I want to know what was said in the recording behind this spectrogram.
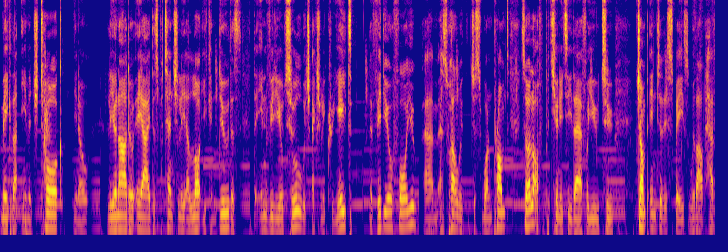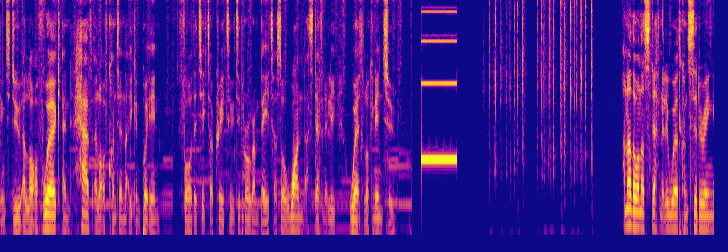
make that image talk you know leonardo ai there's potentially a lot you can do there's the InVideo tool which actually creates the video for you um, as well with just one prompt so a lot of opportunity there for you to jump into this space without having to do a lot of work and have a lot of content that you can put in for the TikTok Creativity Program beta. So, one that's definitely worth looking into. Another one that's definitely worth considering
